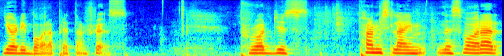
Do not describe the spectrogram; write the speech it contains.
gör dig bara pretentiös. Produce Punchline svarar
